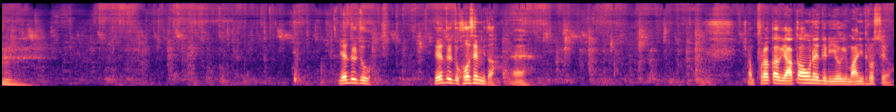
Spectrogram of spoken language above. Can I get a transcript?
음. 얘들도 얘들도 거세입니다. 예. 참 불악각이 아까운 애들이 여기 많이 들었어요.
